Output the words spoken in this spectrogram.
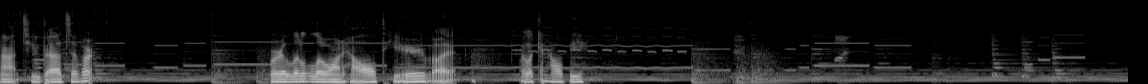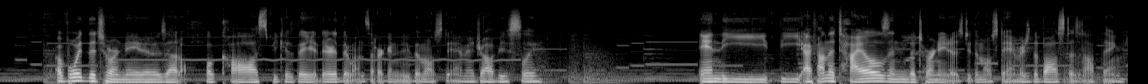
Not too bad so far. We're a little low on health here, but we're looking healthy. Avoid the tornadoes at all costs because they, they're the ones that are going to do the most damage, obviously. And the, the I found the tiles and the tornadoes do the most damage. The boss does nothing.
